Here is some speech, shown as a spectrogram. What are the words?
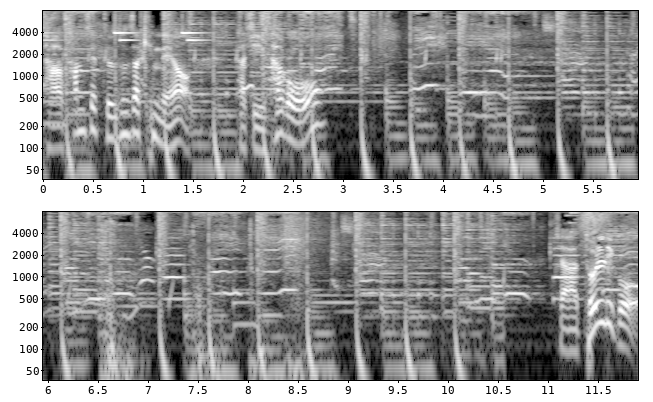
자, 3세트 순삭했네요. 다시 사고 자, 돌리고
